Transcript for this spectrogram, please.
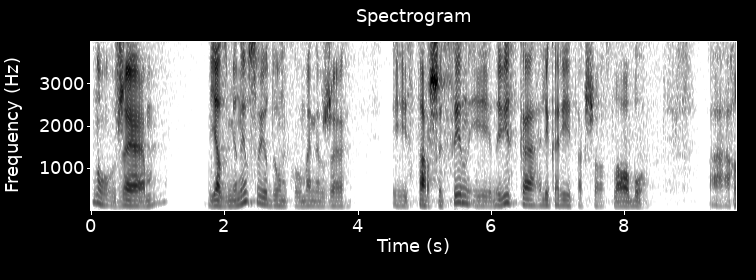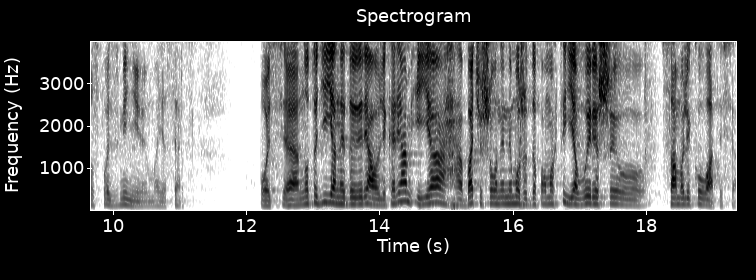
Ну, вже я змінив свою думку. У мене вже і старший син, і невістка лікарі, так що слава Богу. Господь змінює моє серце. Ось, е, ну тоді я не довіряв лікарям, і я бачу, що вони не можуть допомогти. Я вирішив самолікуватися.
